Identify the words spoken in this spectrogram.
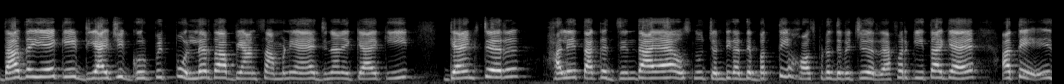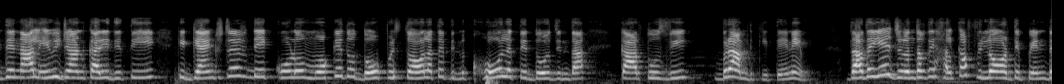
ਦੱਸ ਦਈਏ ਕਿ ਡੀਆਈਜੀ ਗੁਰਪ੍ਰੀਤ ਭੁੱਲਰ ਦਾ ਬਿਆਨ ਸਾਹਮਣੇ ਆਇਆ ਜਿਨ੍ਹਾਂ ਨੇ ਕਿਹਾ ਕਿ ਗੈਂਗਸਟਰ ਹਲੇ ਤੱਕ ਜ਼ਿੰਦਾ ਹੈ ਉਸ ਨੂੰ ਚੰਡੀਗੜ੍ਹ ਦੇ 32 ਹਸਪੀਟਲ ਦੇ ਵਿੱਚ ਰੈਫਰ ਕੀਤਾ ਗਿਆ ਹੈ ਅਤੇ ਇਸ ਦੇ ਨਾਲ ਇਹ ਵੀ ਜਾਣਕਾਰੀ ਦਿੱਤੀ ਕਿ ਗੈਂਗਸਟਰ ਦੇ ਕੋਲੋਂ ਮੌਕੇ ਤੋਂ ਦੋ ਪਿਸਤੌਲ ਅਤੇ ਤਿੰਨ ਖੋਲ ਅਤੇ ਦੋ ਜਿੰਦਾ ਕਾਰਤੂਸ ਵੀ ਬਰਾਮਦ ਕੀਤੇ ਨੇ। ਦਾਦਾ ਜਲੰਧਰ ਦੇ ਹਲਕਾ ਫਿਲੌਰ ਦੇ ਪਿੰਡ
